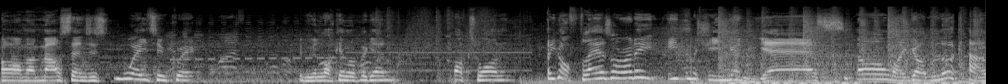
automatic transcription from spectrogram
Oh, my mouse sense is way too quick. If we can lock him up again. Fox one. Oh, you got flares already? Eat the machine gun. Yes. Oh my god, look how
